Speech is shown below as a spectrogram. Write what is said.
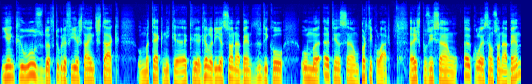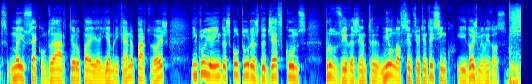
e em que o uso da fotografia está em destaque, uma técnica a que a Galeria Sona Band dedicou uma atenção particular. A exposição A Coleção Sona Band, Meio Século de Arte Europeia e Americana, parte 2, inclui ainda esculturas de Jeff Koons, produzidas entre 1985 e 2012.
